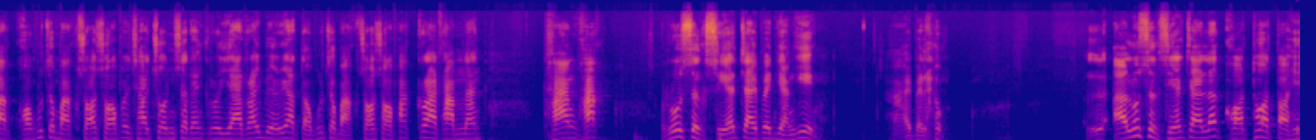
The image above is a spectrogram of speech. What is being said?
มัครของผู้สมัครสสประชาชน แสดงกริยาไร้เบรยาทต่อผู้สมัครสสพักกล้าทำนั้น ทางพักรู้สึกเสียใจเป็นอย่างยิ่ง หายไปแล้วอ่า รู้สึกเสียใจและขอโทษต่อเห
